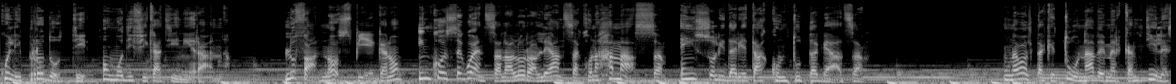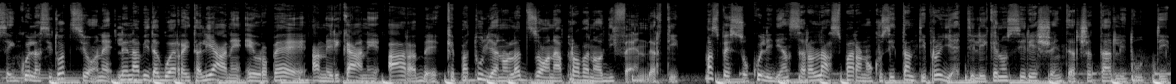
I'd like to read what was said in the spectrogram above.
quelli prodotti o modificati in Iran. Lo fanno, spiegano, in conseguenza della loro alleanza con Hamas e in solidarietà con tutta Gaza. Una volta che tu, nave mercantile, sei in quella situazione, le navi da guerra italiane, europee, americane, arabe che pattugliano la zona provano a difenderti, ma spesso quelli di Ansar Allah sparano così tanti proiettili che non si riesce a intercettarli tutti.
